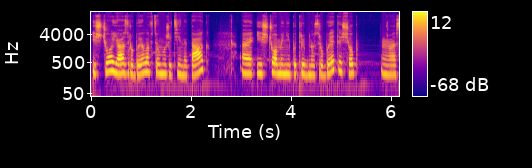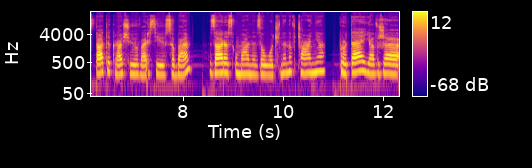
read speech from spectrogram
і що я зробила в цьому житті не так, е, і що мені потрібно зробити, щоб е, стати кращою версією себе. Зараз у мене заочне навчання, проте я вже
